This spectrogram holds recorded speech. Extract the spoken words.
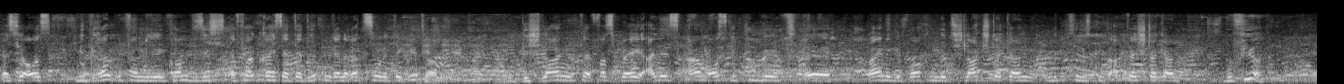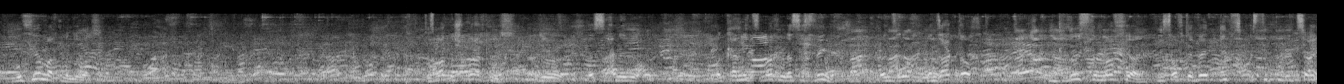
dass wir aus Migrantenfamilien kommen, die sich erfolgreich seit der dritten Generation integriert haben. Geschlagen, Pfefferspray, alles Arm ausgekugelt, äh, Beine gebrochen mit Schlagstöckern, mit Teleskopabwehrstöckern. Wofür? Wofür macht man sowas? Das macht mich sprachlos. Also, das ist eine, man kann nichts machen, das ist das Ding. Man, man sagt auch, die größte Mafia, die es auf der Welt gibt, ist die Polizei.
